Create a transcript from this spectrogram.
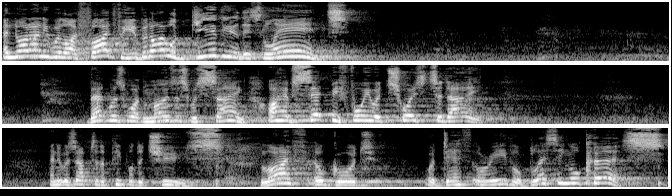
And not only will I fight for you, but I will give you this land. That was what Moses was saying. I have set before you a choice today. And it was up to the people to choose life or good, or death or evil, blessing or curse.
